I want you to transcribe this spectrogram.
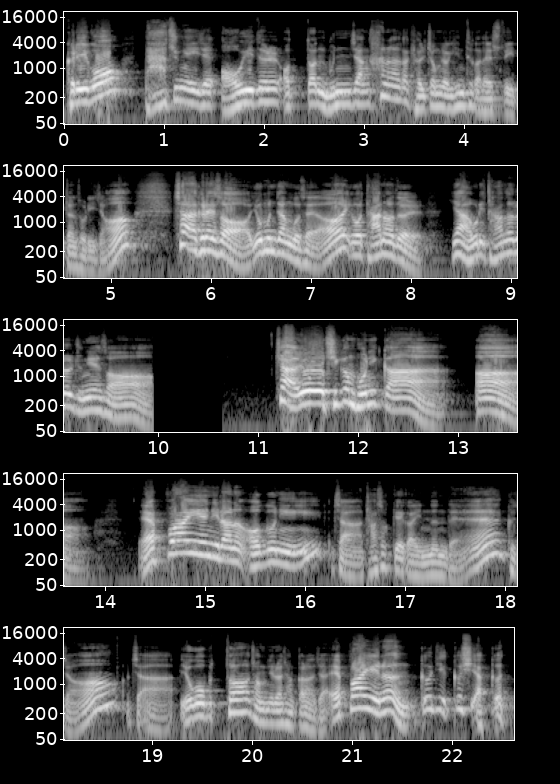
그리고 나중에 이제 어휘들 어떤 문장 하나가 결정적인 힌트가 될 수도 있다는 소리죠. 자, 그래서 요 문장 보세요. 요 단어들. 야, 우리 단어들 중에서 자, 요 지금 보니까 어 FIN이라는 어근이 자 다섯 개가 있는데 그죠? 자, 요거부터 정리를 잠깐 하자. FIN은 끝이 끝이야 끝.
